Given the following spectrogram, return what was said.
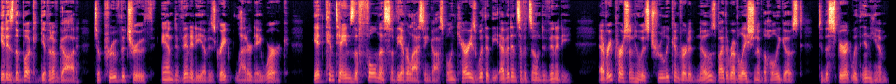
It is the book given of God to prove the truth and divinity of his great latter day work. It contains the fullness of the everlasting gospel and carries with it the evidence of its own divinity. Every person who is truly converted knows by the revelation of the Holy Ghost to the Spirit within him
